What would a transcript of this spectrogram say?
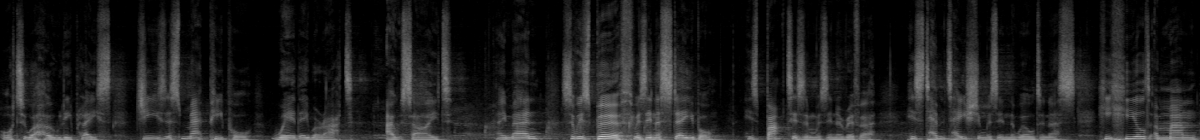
or to a holy place. Jesus met people where they were at, outside. Amen. So his birth was in a stable, his baptism was in a river, his temptation was in the wilderness. He healed a man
